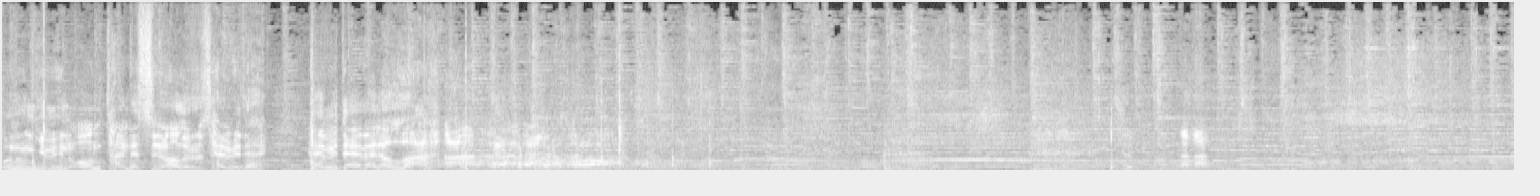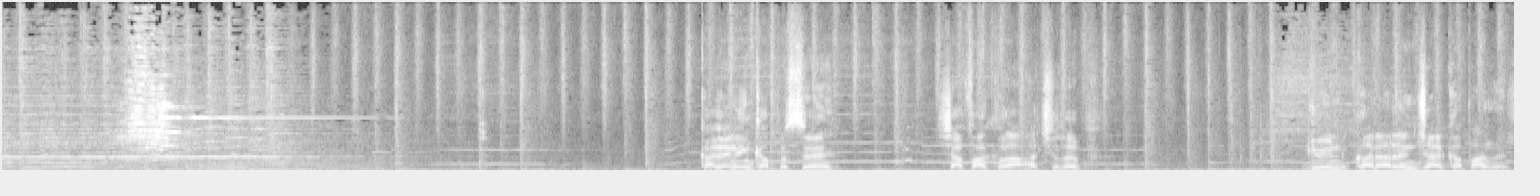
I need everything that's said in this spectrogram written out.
Bunun gibi on tanesini alırız hem de. Hem de evelallah. Kalenin kapısı şafakla açılıp gün kararınca kapanır.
